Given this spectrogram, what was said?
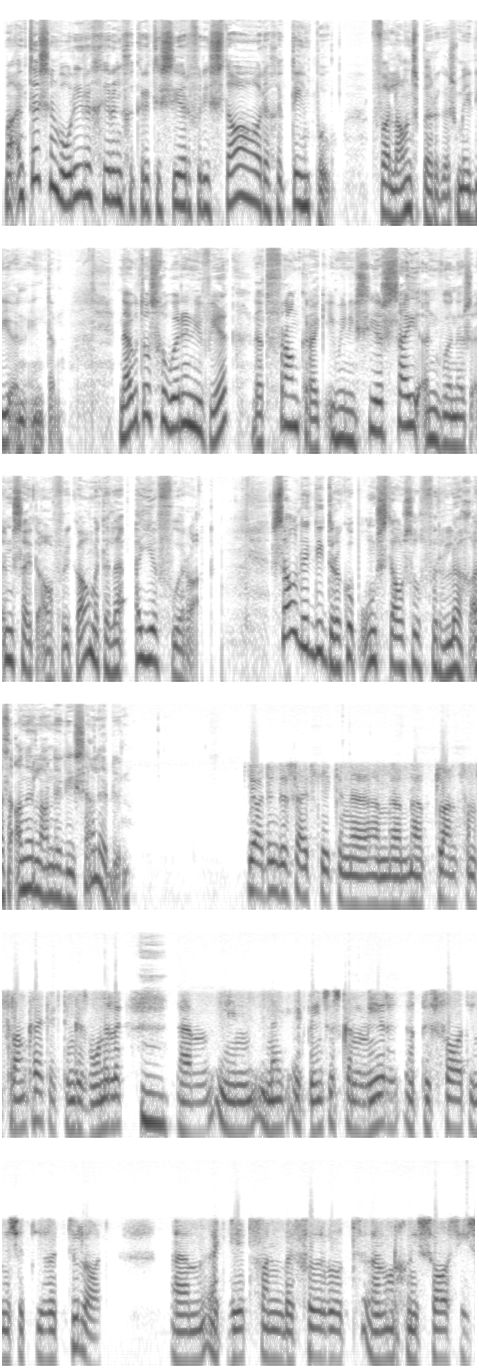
Maar intussen word die regering gekritiseer vir die stadige tempo vir landsburgers met die inenting. Nou het ons gehoor in die week dat Frankryk immuniseer sy inwoners in Suid-Afrika met hulle eie voorraad. Sal dit die druk op ons stelsel verlig as ander lande dieselfde doen? Ja, ek dink dis uitstekend 'n um, um, plan van Frankryk. Ek dink dit is wonderlik. Ehm mm. um, en, en ek, ek wens ons kan meer uh, private inisiatiewe toelaat. Um, ek weet van byvoorbeeld um, organisasies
